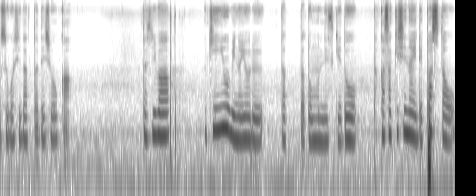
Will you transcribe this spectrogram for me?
お過ごしだったでしょうか？私は金曜日の夜だったと思うんですけど高崎市内でパスタを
